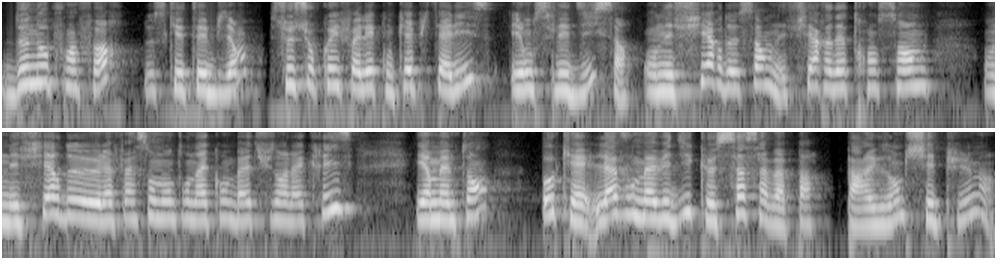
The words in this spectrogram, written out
de nos points forts, de ce qui était bien, ce sur quoi il fallait qu'on capitalise, et on se l'est dit ça. On est fiers de ça, on est fiers d'être ensemble, on est fiers de la façon dont on a combattu dans la crise, et en même temps, ok, là vous m'avez dit que ça, ça va pas. Par exemple, chez Pume,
